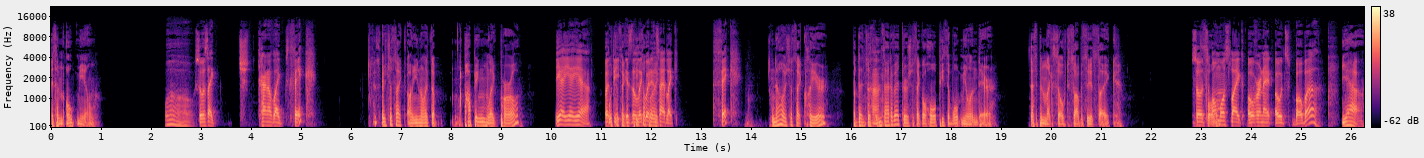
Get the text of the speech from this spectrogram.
it's an oatmeal. Whoa. So it's like kind of like thick. It's, it's just like oh, you know, like the popping like pearl. Yeah, yeah, yeah. But the, like, is the liquid like- inside like thick? No, it's just like clear, but then just Uh-huh. inside of it, there's just like a whole piece of oatmeal in there that's been like soaked. So obviously, it's like So it's Full. almost like overnight oats boba. yeah.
